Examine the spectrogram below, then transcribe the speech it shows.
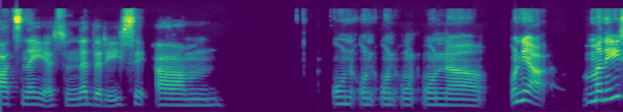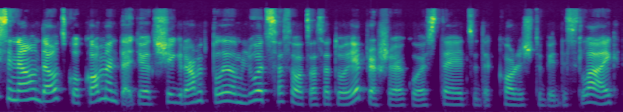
pats neies un nedarīsi. Um, un, un, un, un, un, uh, un jā, man īsti nav daudz ko komentēt, jo šī grāmata palielam ļoti sasaucās ar to iepriekšējo, ko es teicu, The Courage to be Disliked.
